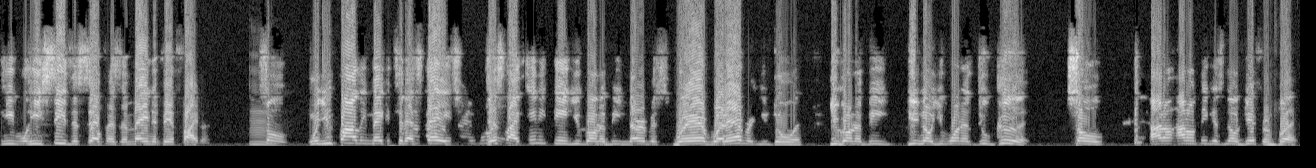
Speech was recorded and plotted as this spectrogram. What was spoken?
he he sees himself as a main event fighter. Mm. So when you finally make it to that stage, just like anything, you're gonna be nervous where whatever you're doing. You're gonna be, you know, you want to do good. So I don't, I don't think it's no different. But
